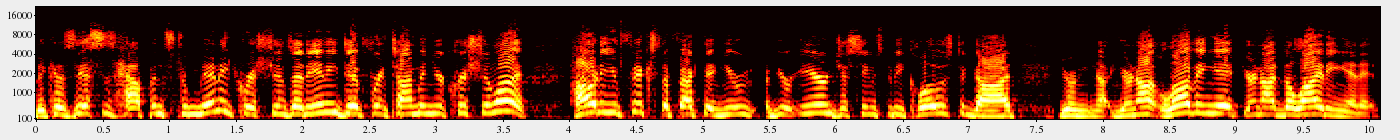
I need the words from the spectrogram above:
Because this happens to many Christians at any different time in your Christian life. How do you fix the fact that your, your ear just seems to be closed to God? You're not, you're not loving it, you're not delighting in it.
